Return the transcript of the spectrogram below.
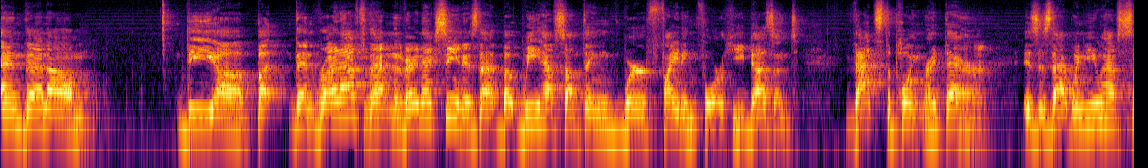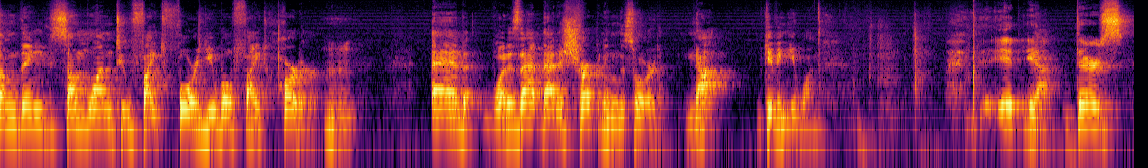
and then um, the uh, but then right after that, in the very next scene is that but we have something we're fighting for. He doesn't. That's the point right there. Is is that when you have something, someone to fight for, you will fight harder. And what is that? That is sharpening the sword, not giving you one. It, it Yeah. There's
